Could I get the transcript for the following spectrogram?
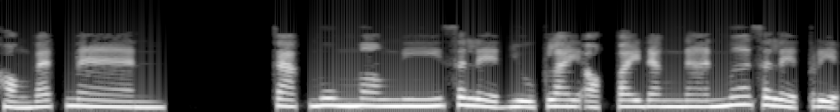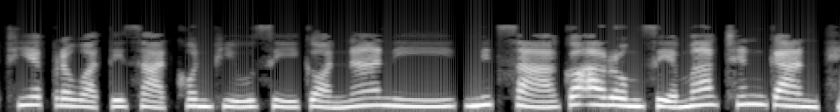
ของแบทแมนจากมุมมองนี้สเลดอยู่ไกลออกไปดังนั้นเมื่อสเลดเปรียบเทียบประวัติศาสตร์คนผิวสีก่อนหน้านี้มิตรสาก็อารมณ์เสียมากเช่นกัน เฮ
